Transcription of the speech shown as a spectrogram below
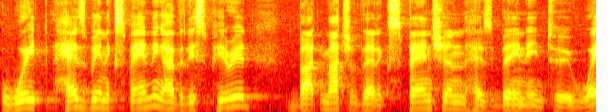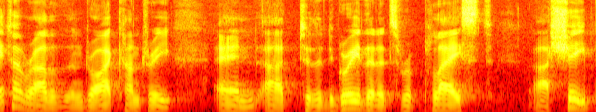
wheat has been expanding over this period, but much of that expansion has been into wetter rather than drier country. And uh, to the degree that it's replaced uh, sheep,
